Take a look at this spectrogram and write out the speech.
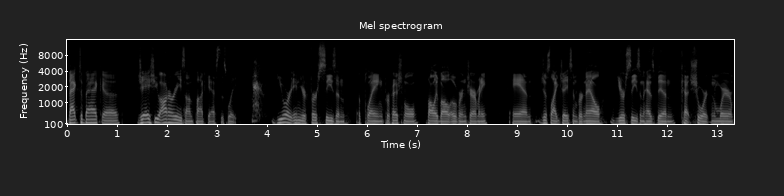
back to back JSU honorees on the podcast this week you are in your first season of playing professional volleyball over in Germany. And just like Jason Burnell, your season has been cut short, and where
